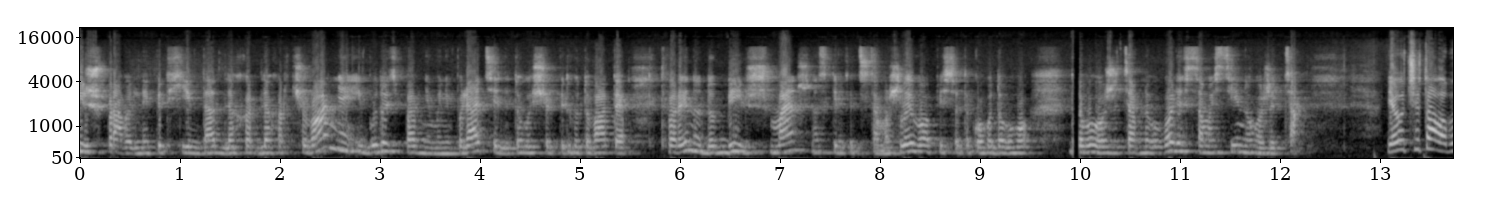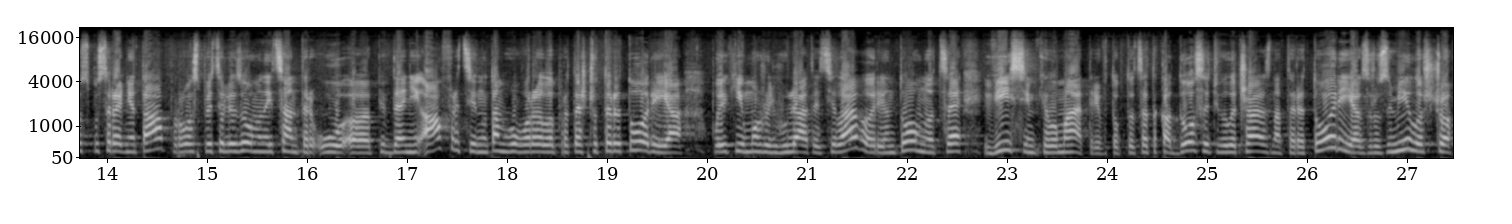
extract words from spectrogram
Більш правильний підхід да, для, для харчування і будуть певні маніпуляції для того, щоб підготувати тварину до більш-менш, наскільки це можливо, після такого довгого, довгого життя в неволі, самостійного життя. Я от читала безпосередньо та про спеціалізований центр у е, південній Африці. Ну там говорили про те, що територія, по якій можуть гуляти ці леви, орієнтовно це 8 кілометрів. Тобто це така досить величезна територія. Зрозуміло, що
